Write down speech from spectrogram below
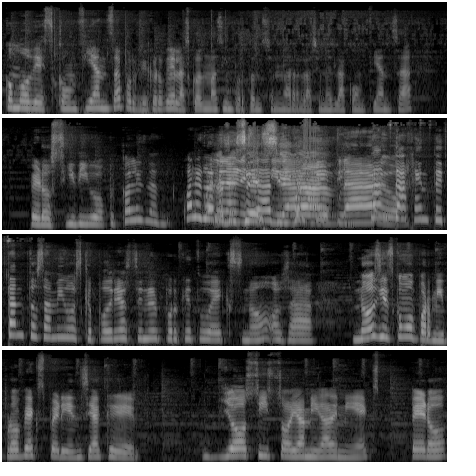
como desconfianza, porque creo que de las cosas más importantes en una relación es la confianza. Pero sí digo, pues, ¿cuál es la, cuál es la, necesidad? Claro. Tanta gente, tantos amigos que podrías tener porque tu ex, ¿no? O sea, no, si es como por mi propia experiencia que yo sí soy amiga de mi ex, pero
